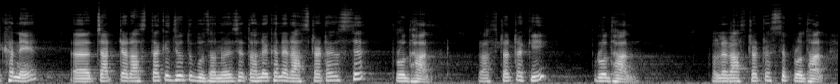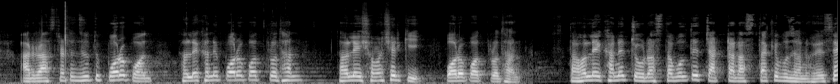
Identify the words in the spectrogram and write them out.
এখানে চারটা রাস্তাকে যেহেতু বোঝানো হয়েছে, তাহলে এখানে রাস্তাটা হচ্ছে প্রধান। রাস্তাটা কি? প্রধান। তাহলে রাস্তাটা হচ্ছে প্রধান। আর রাস্তাটা যেহেতু পরপদ, তাহলে এখানে পরপদ প্রধান। তাহলে এই সমাসের কি? পরপদ প্রধান। তাহলে এখানে চৌরাস্তা বলতে চারটা রাস্তাকে বোঝানো হয়েছে।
